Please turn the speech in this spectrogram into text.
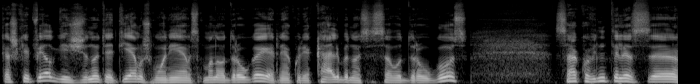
kažkaip vėlgi žinutė tiem žmonėms, mano draugai, ar ne, kurie kalbinosi savo draugus, Sako, vienintelis e,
